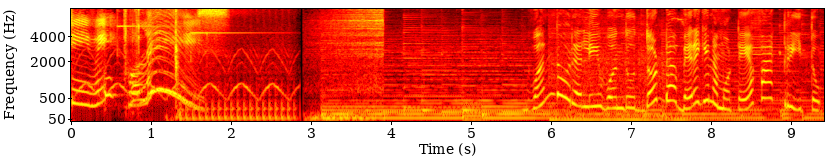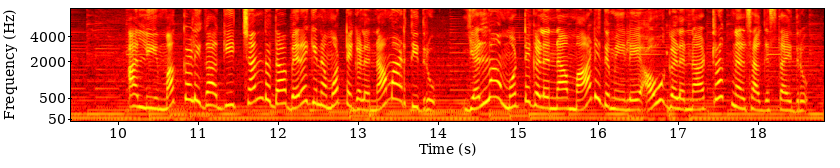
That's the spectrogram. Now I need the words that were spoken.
ಟಿವಿ ಪೊಲೀಸ್ ಒಂದೂರಲ್ಲಿ ಒಂದು ದೊಡ್ಡ ಬೆರಗಿನ ಮೊಟ್ಟೆಯ ಫ್ಯಾಕ್ಟರಿ ಇತ್ತು. ಅಲ್ಲಿ ಮಕ್ಕಳಿಗಾಗಿ ಚಂದದ ಬೆರಗಿನ ಮೊಟ್ಟೆಗಳನ್ನ ಮಾಡ್ತಿದ್ರು. ಎಲ್ಲಾ ಮೊಟ್ಟೆಗಳನ್ನ ಮಾಡಿದ ಮೇಲೆ ಅವುಗಳನ್ನ ಟ್ರಕ್ನಲ್ಲಿ ಸಾಗಿಸ್ತಾ ಇದ್ರು.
